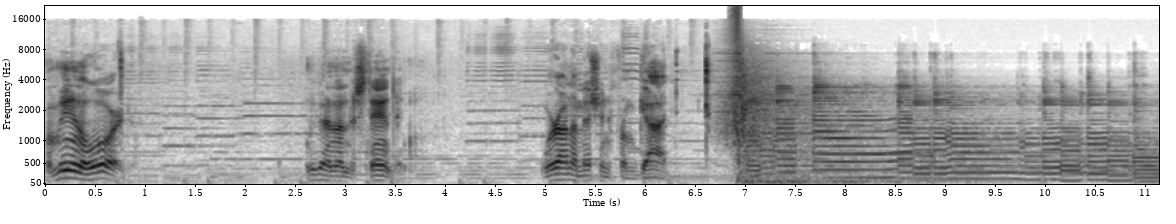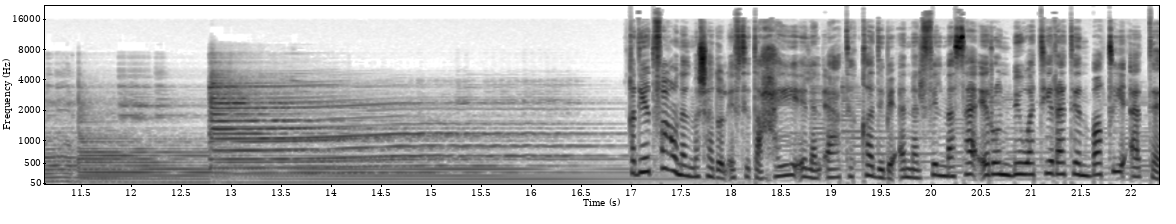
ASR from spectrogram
Well, me and the Lord, we got an understanding. We're on a mission from God. قد يدفعنا المشهد الافتتاحي إلى الاعتقاد بأن الفيلم سائر بوتيرة بطيئة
